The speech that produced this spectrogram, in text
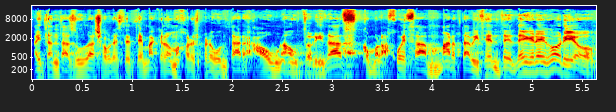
Hay tantas dudas sobre este tema que lo mejor es preguntar a una autoridad como la jueza Marta Vicente de Gregorio.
